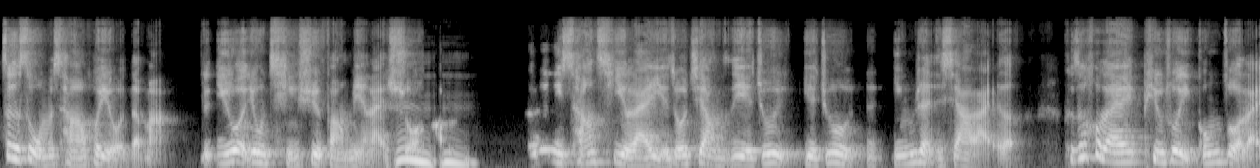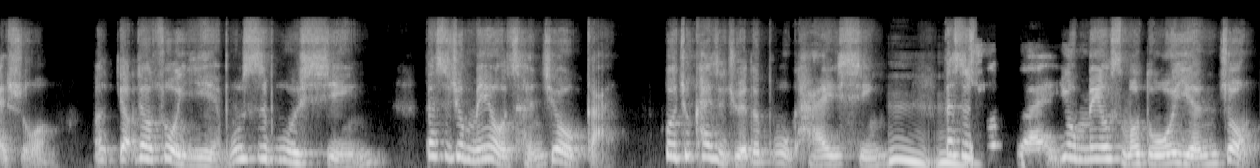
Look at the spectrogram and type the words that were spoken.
这个是我们常常会有的嘛。如果用情绪方面来说，嗯可能你长期以来也就这样子，也就也就隐忍下来了。可是后来，譬如说以工作来说，呃，要要做也不是不行。但是就没有成就感，或就开始觉得不开心，嗯，但是说起来又没有什么多严重，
